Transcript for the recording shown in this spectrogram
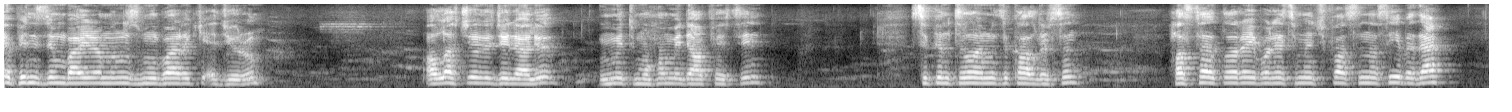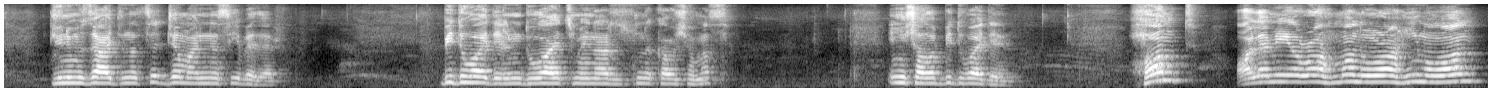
Hepinizin bayramınız mübarek ediyorum. Allah Celle Celaluhu ümmet Muhammed'i affetsin. Sıkıntılarımızı kaldırsın. Hastalıklara ibaletime şifasını nasip eder. Günümüzü aydınlatır, cemal nasip eder. Bir dua edelim. Dua etmeyen arzusuna kavuşamaz. İnşallah bir dua edelim. Hamd alemi Rahman Rahim olan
